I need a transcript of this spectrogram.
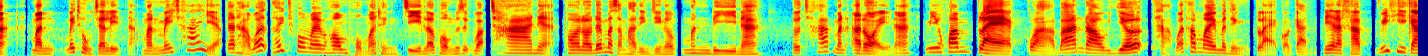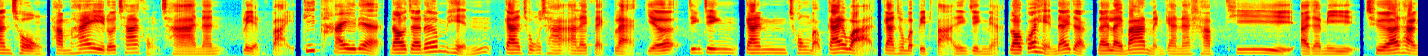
อะ่ะ มันไม่ถูกจริตอะ่ะ มันไม่ใช่อะ่ะแต่ถามว่าเฮ้ยทำไมพอผมมาถึงจีนแล้วผมรู้สึกว่าชาเนี่ย พอเราได้มาสัมผัสจริงๆแล้วมันดีนะ รสชาติมันอร่อยนะ มีความแปลกกว่าบ้านเราเยอะ ถามว่าทำไมมันถึงแปลกกว่ากันนี่แหละครับ วิธีการชงทำให้รสชาติของชานั้นเปลี่ยนไป ที่ไทยเนี่ยเราจะเริ่มเห็นการชงชาอะไรแปลกๆ เยอะ จริง ๆ การชงแบบใกล้หวาน การชงแบบปิดฝาจริงๆเนี่ยเราก็เห็นได้จากหลายๆบ้านเหมือนกันนะครับ ที่อาจจะมีเชื้อทาง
